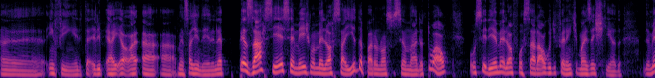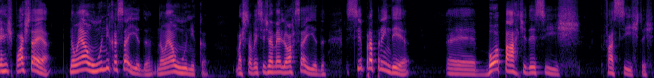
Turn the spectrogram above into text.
é, enfim, ele, tá- ele, a, a- a mensagem dele, né? Pesar se esse é mesmo a melhor saída para o nosso cenário atual, ou seria melhor forçar algo diferente mais à esquerda? A minha resposta é: não é a única saída, não é a única, mas talvez seja a melhor saída. Se para prender é, boa parte desses fascistas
